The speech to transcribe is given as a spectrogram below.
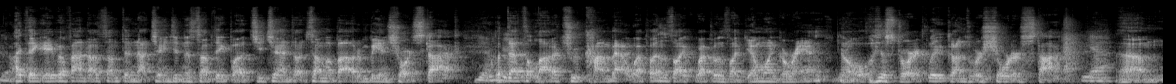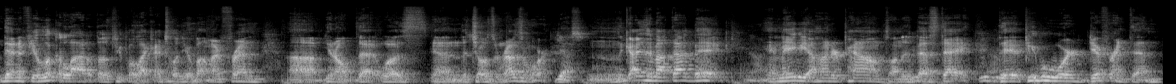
Yeah. I think Ava found out something, not changing the subject, but she found out something about him being short stock. Yeah. But that's a lot of true combat weapons, like weapons like M1 Garand. You know, historically, guns were shorter stock. Yeah. Um, then if you look at a lot of those people, like I told you about my friend, uh, you know, that was in the Chosin Reservoir. Yes. Mm, The guy's about that big. And maybe 100 pounds on his best day. The people were different then.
